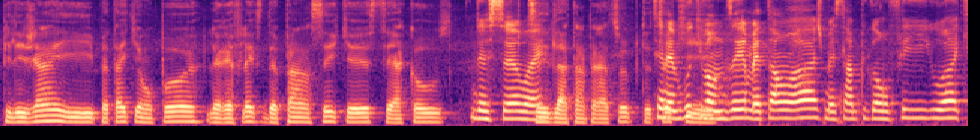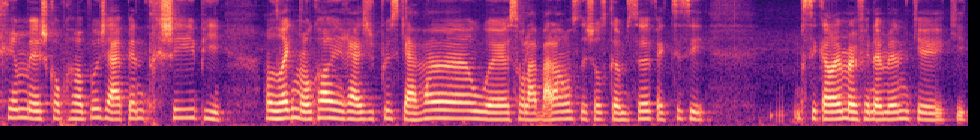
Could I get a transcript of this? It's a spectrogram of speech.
Puis les gens, ils, peut-être qu'ils n'ont pas le réflexe de penser que c'est à cause De ça, ouais. de la température. Puis tout Il y en a beaucoup qui... qui vont me dire, mettons, ah, je me sens plus gonflée, ou ah, crime, je comprends pas, j'ai à peine triché, puis on dirait que mon corps, il réagit plus qu'avant, ou euh, sur la balance, des choses comme ça. Fait que, tu sais, c'est. C'est quand même un phénomène que, qui,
